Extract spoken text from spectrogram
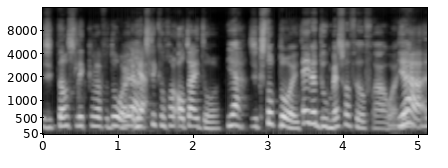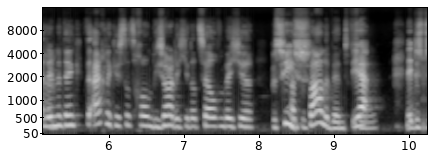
Dus ik dan slik ik hem even door. Ja. En Ja. ik slik hem gewoon altijd door. ja. Dus ik stop nooit. Nee, dat doen best wel veel vrouwen. ja, en dan denk ik, eigenlijk is dat gewoon bizar dat je dat zelf een beetje aan het precies. bepalen bent. Ja. Nee, dus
